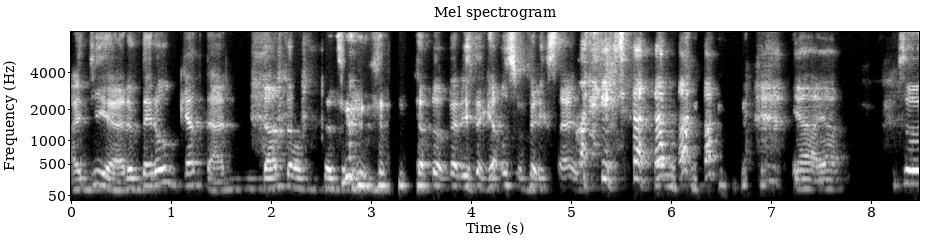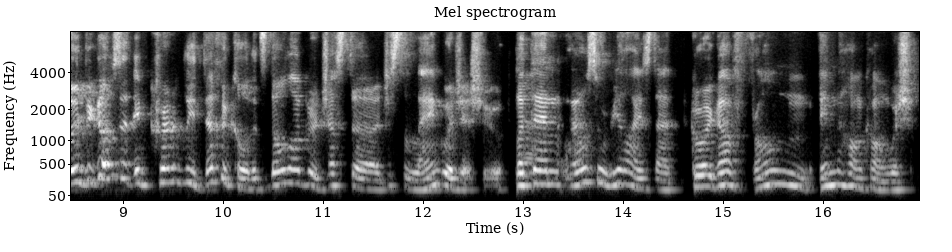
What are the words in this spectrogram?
idea, and if they don't get that, none of the none of anything else will make sense. Right. yeah, yeah so it becomes incredibly difficult it's no longer just a just a language issue but then i also realized that growing up from in hong kong which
